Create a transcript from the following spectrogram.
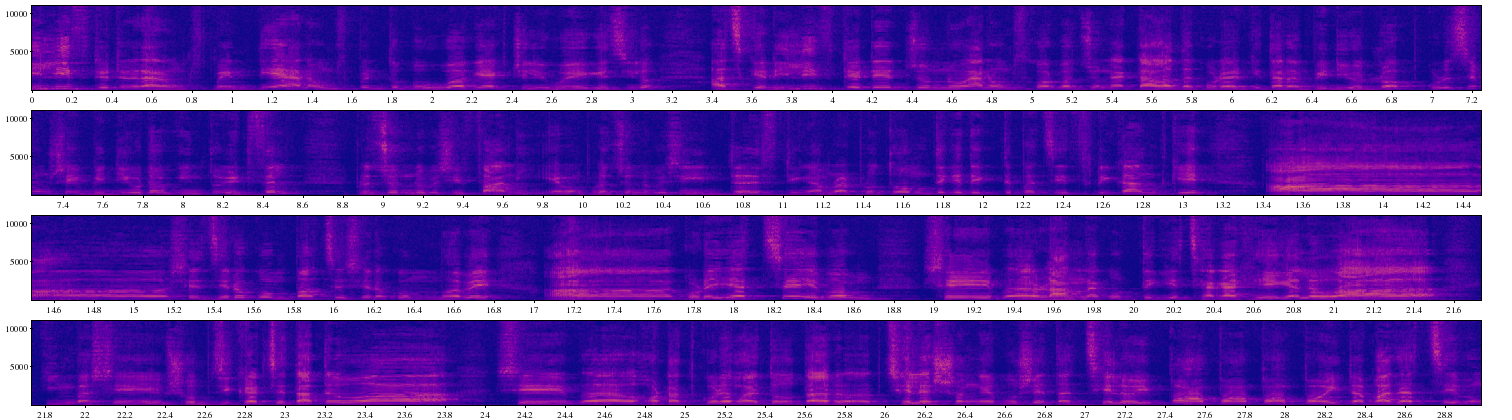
রিলিজ ডেটের অ্যানাউন্সমেন্ট নিয়ে। অ্যানাউন্সমেন্ট তো বহু আগে অ্যাকচুয়ালি হয়ে গেছিল। আজকে রিলিজ ডেটের জন্য অ্যানাউন্স করবার জন্য একটা আলাদা করে আর কি তারা ভিডিও ড্রপ করেছে এবং সেই ভিডিওটাও কিন্তু ইটসেলফ প্রচণ্ড বেশি ফানি এবং প্রচণ্ড বেশি ইন্টারেস্টিং আমরা প্রথম থেকে দেখতে পাচ্ছি শ্রীকান্তকে আ সে যেরকম পাচ্ছে সেরকম ভাবে আ করে যাচ্ছে এবং সে রান্না করতে গিয়ে ছ্যাঁকা খেয়ে গেলেও আ, কিংবা সে সবজি কাটছে তাতেও আ, সে হঠাৎ করে হয়তো তার ছেলের সঙ্গে বসে তার ছেলে ওই প প প প এটা বাজাচ্ছে এবং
